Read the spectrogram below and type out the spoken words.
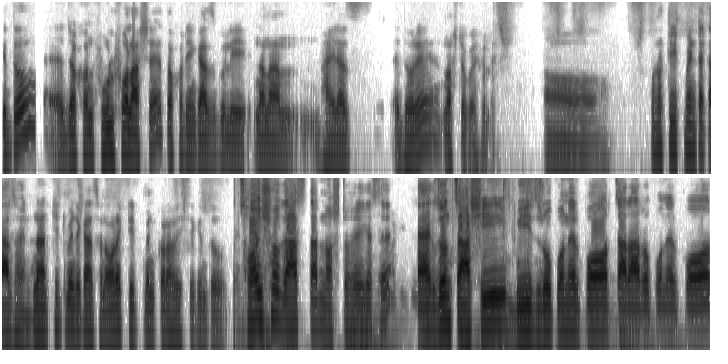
কিন্তু যখন ফুল ফল আসে তখনই গাছগুলি নানান ভাইরাস ধরে নষ্ট করে ফেলে। ও কোনো ট্রিটমেন্টে কাজ হয় না? না ট্রিটমেন্টের কাজ হয় না। অনেক ট্রিটমেন্ট করা হয়েছে কিন্তু ছয়শো গাছ তার নষ্ট হয়ে গেছে। একজন চাষি বীজ রোপণের পর চারা রোপণের পর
